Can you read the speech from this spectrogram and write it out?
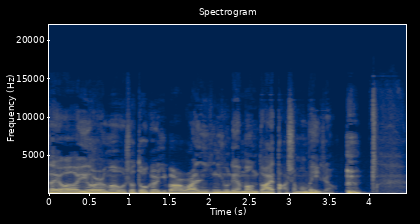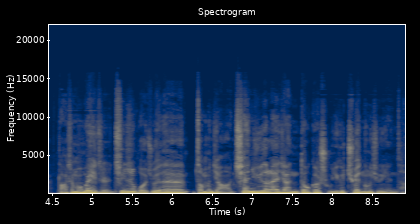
再有也有人问我说：“豆哥，一般玩英雄联盟你都爱打什么位置？打什么位置？”其实我觉得怎么讲，谦虚的来讲，你豆哥属于一个全能型人才。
